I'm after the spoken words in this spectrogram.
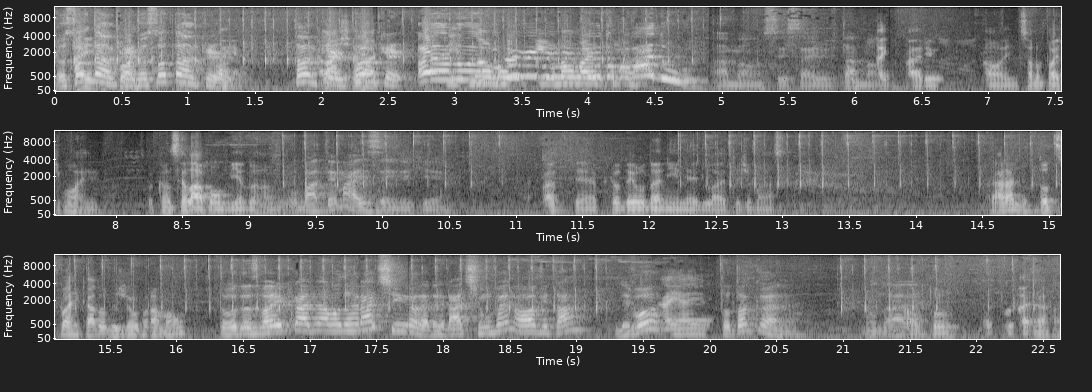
Eu sou Aí, tanker, eu sou tanker. Tanker, Relaxa, tanker. Ai, eu não, Não, não, Marquinho, não, eu tô Marquinho. malado. Tá bom, se sair, tá bom. Puta que pariu. Não, a gente só não pode morrer. Vou cancelar a bombinha do Rambo. Vou bater mais ainda aqui. É, porque eu dei o daninho nele lá e tô de massa. Caralho, todas as barricadas do jogo na mão? Todas barricadas na mão do Renatinho, galera. Renatinho V9, tá? Levou? Ai, ai, ai. Tô tancando. Não dá, né? Faltou. Faltou.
